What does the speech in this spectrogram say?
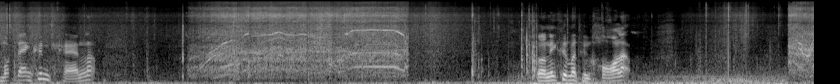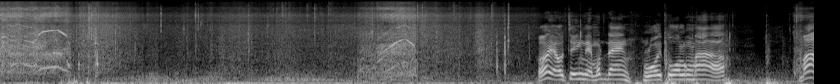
หมดแดงขึ้นแขนแล้ว ตอนนี้ขึ้นมาถึงคอแล้ว เฮ้ย เอาจริงเนี่ยมดแดงโรยตัวลงมาเหรอ มา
